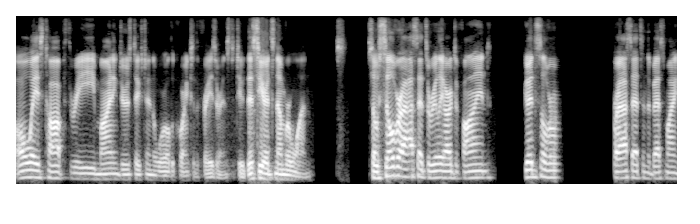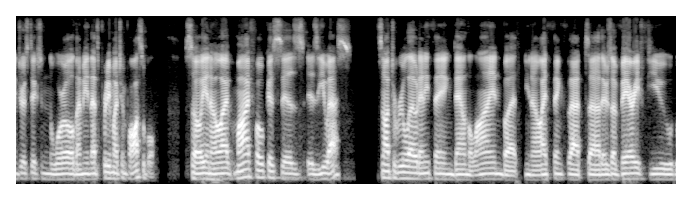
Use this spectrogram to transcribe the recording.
always top three mining jurisdiction in the world according to the Fraser Institute. This year it's number one. So silver assets are really hard to find. Good silver assets in the best mining jurisdiction in the world. I mean, that's pretty much impossible. So you know, I, my focus is is U.S. It's not to rule out anything down the line, but you know, I think that uh, there's a very few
